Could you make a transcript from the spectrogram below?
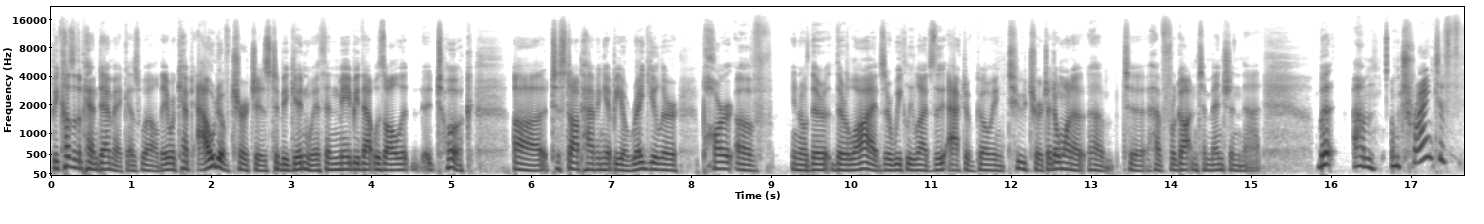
because of the pandemic as well. They were kept out of churches to begin with, and maybe that was all it, it took uh, to stop having it be a regular part of you know their their lives, their weekly lives, the act of going to church. I don't want to um, to have forgotten to mention that, but um, I'm trying to. F-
